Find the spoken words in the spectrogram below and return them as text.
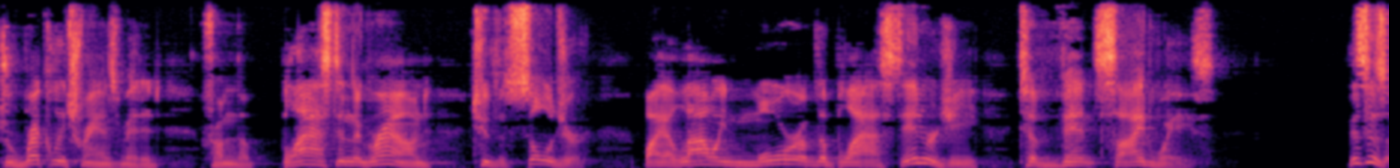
directly transmitted from the blast in the ground to the soldier by allowing more of the blast energy to vent sideways. This is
